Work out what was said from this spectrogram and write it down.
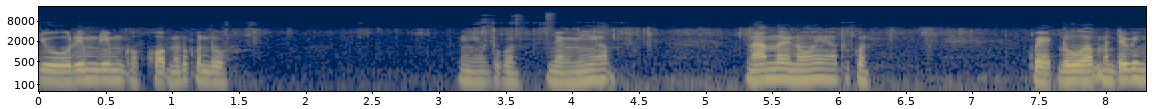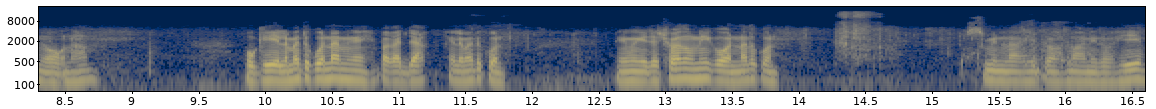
อยู่ริมริมขอบขอบๆนะทุกคนดู นี่ครับทุกคน อย่างนี้ครับ น้ำน้อยๆนะครับทุกคน แกวกดูครับ มันจะวิ่งออกน้ำโอเคแล้วไหมทุกคนนั่นไงปลากัดยักษ์เห็นไหมทุกคนนี่มันจะช้อนตรงนี้ก่อนนะทุกคน สมิลลาฮิรเรามานิรเรฮีม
